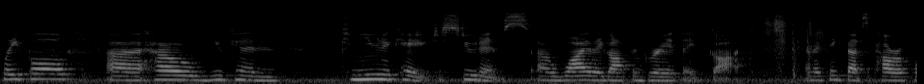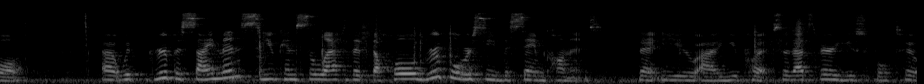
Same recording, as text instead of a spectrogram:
playful uh, how you can communicate to students uh, why they got the grade they got. And I think that's powerful. Uh, with group assignments, you can select that the whole group will receive the same comment that you, uh, you put. So that's very useful too.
